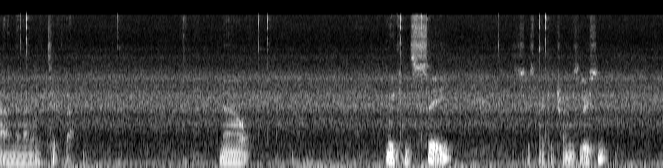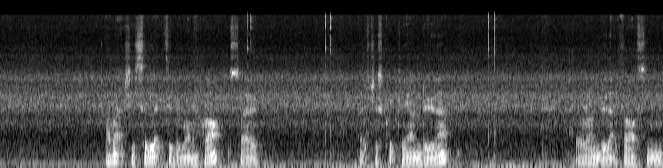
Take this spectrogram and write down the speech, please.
And then I'm going to tick that. Now we can see let's just make it translucent. I've actually selected the wrong part so let's just quickly undo that. So undo that fasten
